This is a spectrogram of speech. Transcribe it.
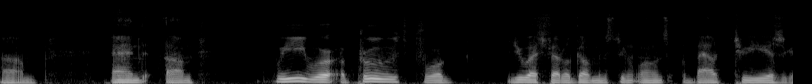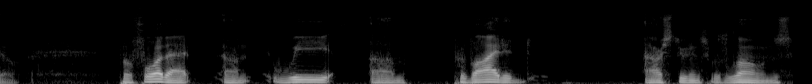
Um, and um, we were approved for U.S. federal government student loans about two years ago before that, um, we um, provided our students with loans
